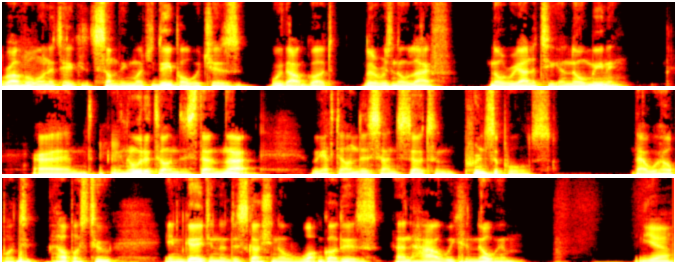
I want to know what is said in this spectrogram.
Rather, I Mhm. want to take it to something much deeper, which is without God, there is no life, no reality, and no meaning. And Mhm. in order to understand that, we have to understand certain principles that will help us to, help us to engage in the discussion of what God is and how we can know Him. Yeah,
